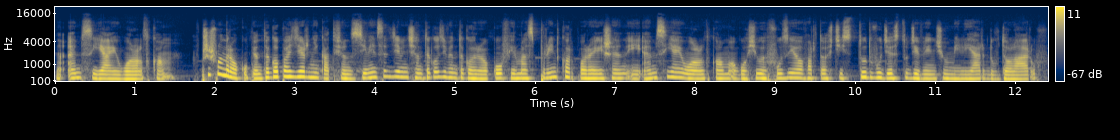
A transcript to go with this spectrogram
na MCI WorldCom. W przyszłym roku, 5 października 1999 roku, firma Sprint Corporation i MCI WorldCom ogłosiły fuzję o wartości 129 miliardów dolarów.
